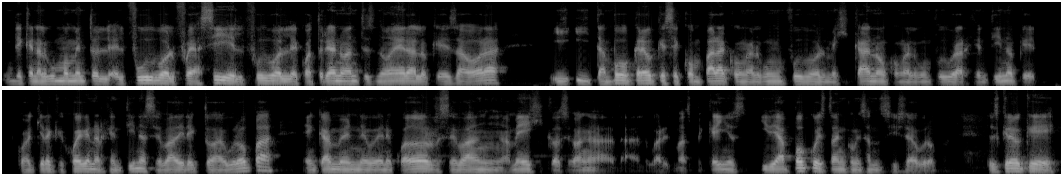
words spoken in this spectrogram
de que en algún momento el, fútbol fue así, el fútbol ecuatoriano antes no era lo que es ahora, y, y, tampoco creo que se compara con algún fútbol mexicano, con algún fútbol argentino, que cualquiera que juegue en Argentina se va directo a Europa, en cambio en, Ecuador se van a México, se van a, lugares más pequeños y de a poco están comenzando a irse a Europa. Entonces creo que,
